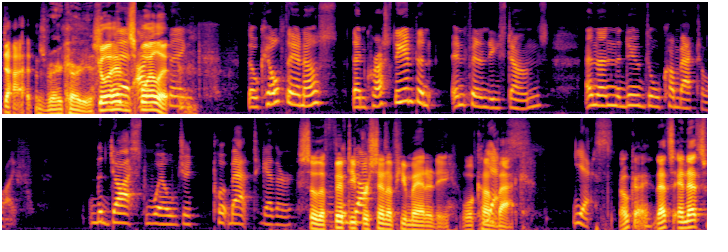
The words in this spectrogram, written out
died. It was very courteous. Go ahead and spoil I it. Think they'll kill Thanos, then crush the infin- Infinity Stones, and then the dudes will come back to life. The dust will just put back together. So the fifty percent of humanity will come Yes. back. Yes. Okay, that's and that's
